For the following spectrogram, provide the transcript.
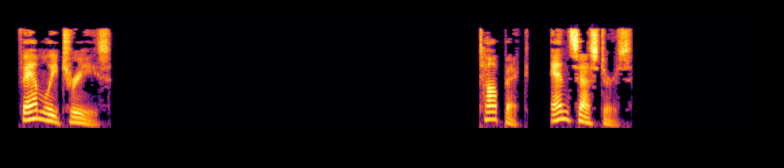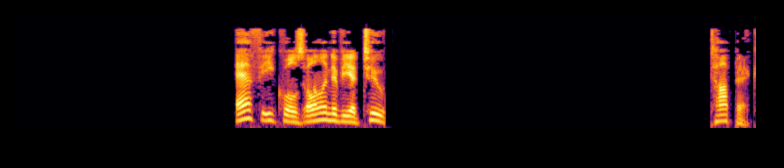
Family trees. Topic: Ancestors. F equals Olenivia 2. Topic:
